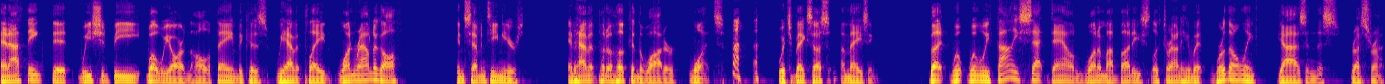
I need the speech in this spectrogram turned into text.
And I think that we should be, well, we are in the Hall of Fame because we haven't played one round of golf in 17 years and haven't put a hook in the water once, which makes us amazing. But when, when we finally sat down, one of my buddies looked around and he went, We're the only guys in this restaurant.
